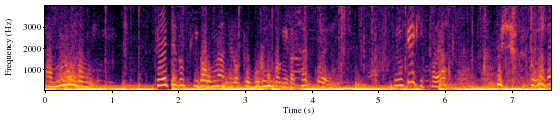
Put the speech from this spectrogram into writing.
아, 물웅덩이. 대회 때도 비가 오면 이렇게 물웅덩이가 찰 거예요. 그리고 꽤 깊어요. 으쌰. 우와.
